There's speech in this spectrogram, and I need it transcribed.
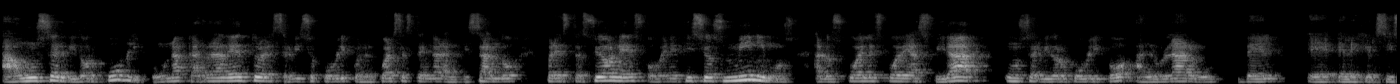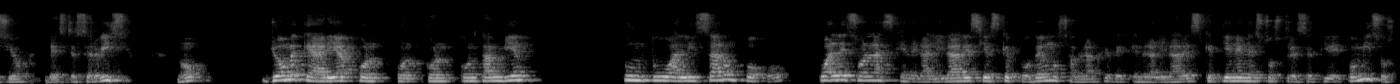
a un servidor público, una carrera dentro del servicio público en el cual se estén garantizando prestaciones o beneficios mínimos a los cuales puede aspirar un servidor público a lo largo del eh, el ejercicio de este servicio, ¿no? Yo me quedaría con, con, con, con también puntualizar un poco cuáles son las generalidades, si es que podemos hablar de generalidades que tienen estos 13 fideicomisos,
